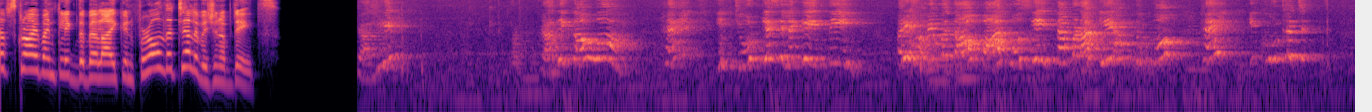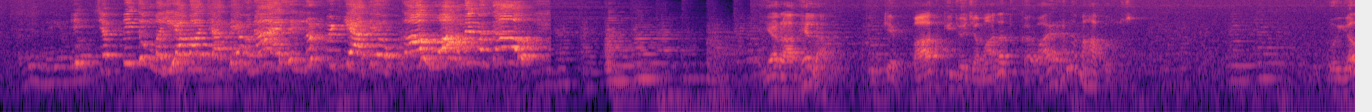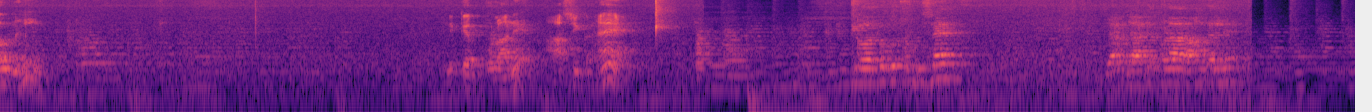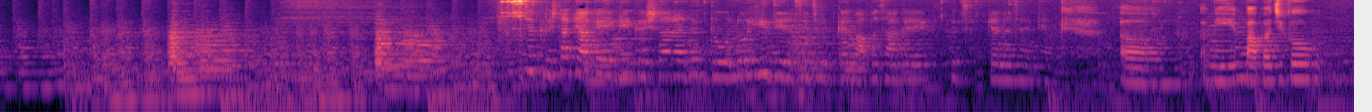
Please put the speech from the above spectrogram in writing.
subscribe and click the bell icon for all the television updates. Radhe? Radhe क्या हुआ? है? ये चोट कैसे लग गई इतनी? अरे हमें बताओ पार पोस के इतना बड़ा किए हम तुमको? है? ये खून का च- ये जब भी तुम मलियाबाद जाते हो ना ऐसे लुट पिट के आते हो क्या हुआ? हमें बताओ। या राधेला उनके बाद की जो जमानत करवाए है ना महापुरुष कोई और नहीं इनके पुराने आशिक हैं। और को कुछ पूछना है? या जाके थोड़ा आराम कर लें? अच्छा कृष्णा क्या कहेंगे? कृष्णा राधे दोनों ही जेल से छूटकर वापस आ गए। कुछ कहना चाहेंगे आप? अभी पापा जी को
